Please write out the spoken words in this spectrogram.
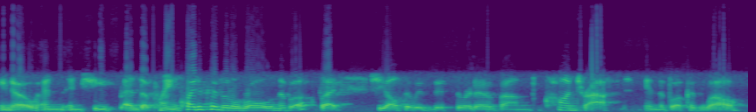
you know. And and she ends up playing quite a pivotal role in the book, but she also is this sort of um, contrast in the book as well.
